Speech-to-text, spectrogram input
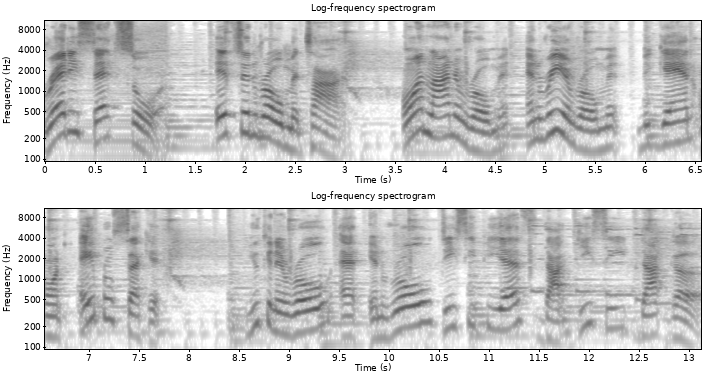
Ready, Set, Soar. It's enrollment time. Online enrollment and re enrollment began on April 2nd. You can enroll at enrolldcps.dc.gov.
